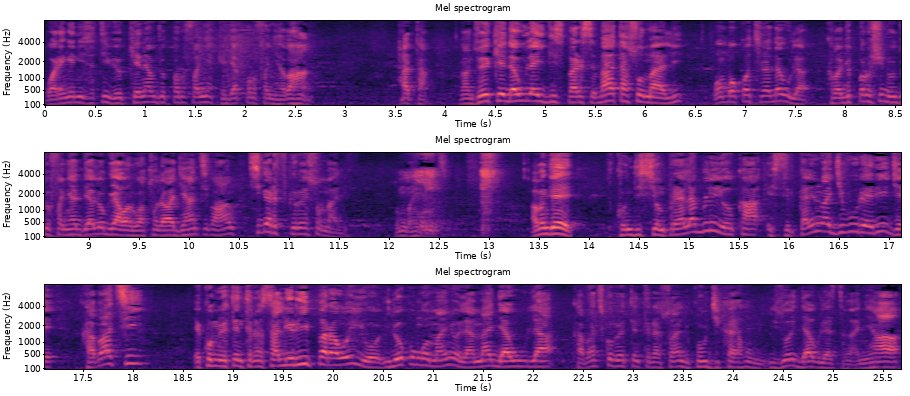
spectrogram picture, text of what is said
warenge initiative yo kena ujo parufanya kaja parufanya bahana. Hata nganzo yake daula idisparese bata somali wamba kotra daula kama jo parushido ujo fanya dialogue ya watu na wajihanti bahana sigari fikiro somali. Umba hizi abange condition préalable yo ka serikali no ajivure rije kabati e communauté internationale ripara oyo iloko ngomanyo la majaula kabati communauté internationale ko jika hu izo daula tanganya ha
